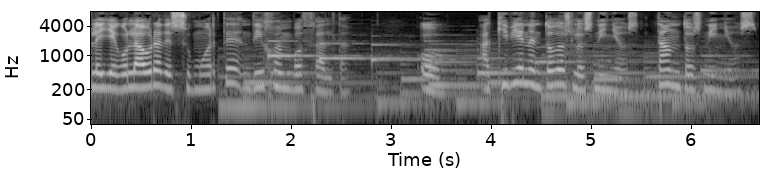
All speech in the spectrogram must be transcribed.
le llegó la hora de su muerte, dijo en voz alta, Oh, aquí vienen todos los niños, tantos niños.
